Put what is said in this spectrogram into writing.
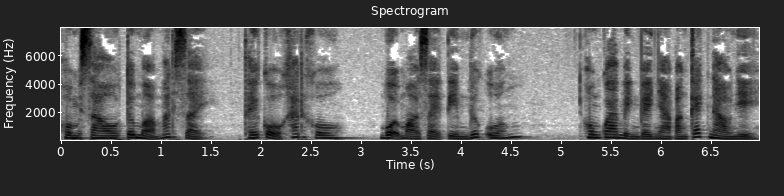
Hôm sau tôi mở mắt dậy, Thấy cổ khát khô, Vội mò dậy tìm nước uống. Hôm qua mình về nhà bằng cách nào nhỉ?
